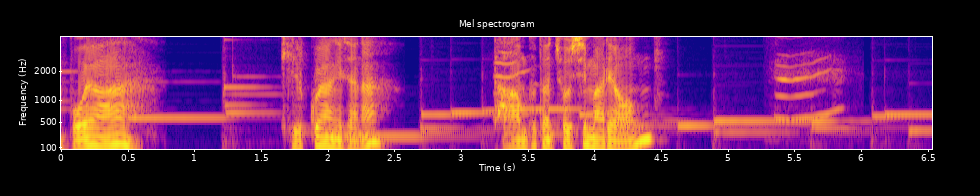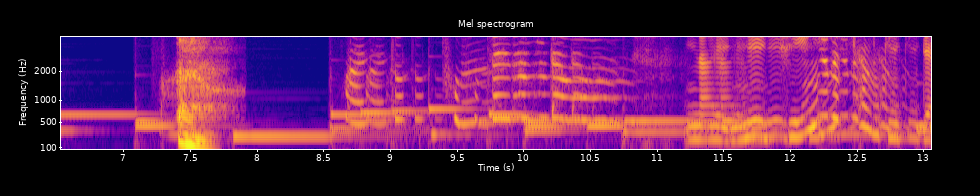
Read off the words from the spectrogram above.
아 뭐야 길고양이잖아 다음부턴 조심하렴 에휴 완전 존잘남이다. 날내 주인으로 삼겠다.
